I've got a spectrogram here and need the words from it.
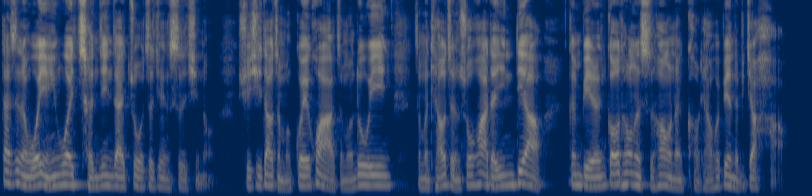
但是呢，我也因为沉浸在做这件事情哦，学习到怎么规划、怎么录音、怎么调整说话的音调，跟别人沟通的时候呢，口条会变得比较好。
